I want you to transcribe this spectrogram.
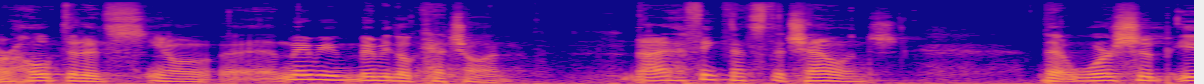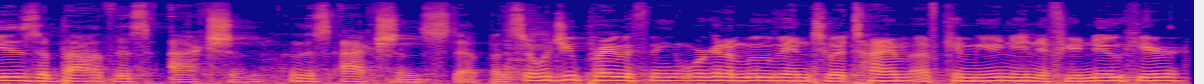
or hope that it's, you know, maybe, maybe they'll catch on. I think that's the challenge that worship is about this action, this action step. And so, would you pray with me? We're going to move into a time of communion. If you're new here,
